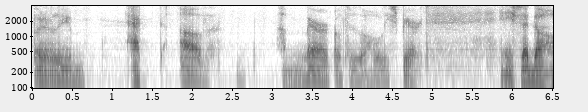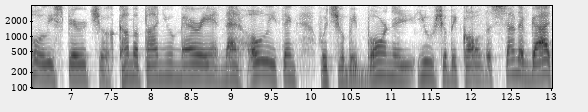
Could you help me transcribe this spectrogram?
But it'll be an act of a miracle through the Holy Spirit. And he said, The Holy Spirit shall come upon you, Mary, and that holy thing which shall be born of you shall be called the Son of God,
